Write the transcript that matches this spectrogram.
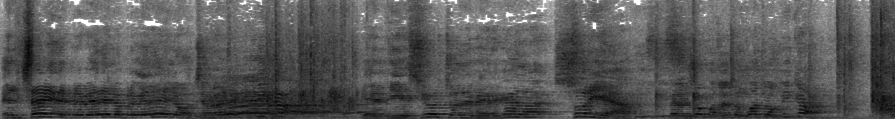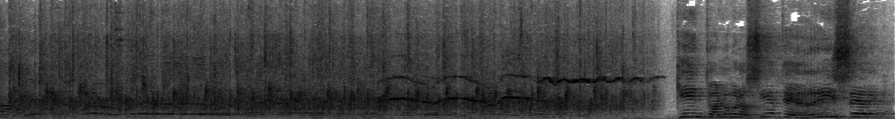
El 6 de Prevedelo, Prevedelo, Chevrolet Pica. El 18 de Vergada, Soria. Pero yo 404 Pica. Quinto, el número 7, Riser.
